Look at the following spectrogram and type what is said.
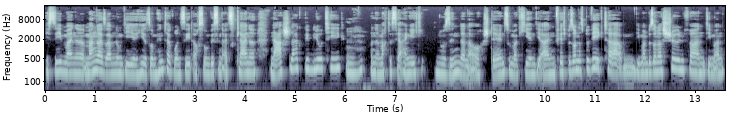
ich sehe meine Manga-Sammlung, die ihr hier so im Hintergrund seht, auch so ein bisschen als kleine Nachschlagbibliothek. Mhm. Und dann macht es ja eigentlich nur Sinn, dann auch Stellen zu markieren, die einen vielleicht besonders bewegt haben, die man besonders schön fand, die man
